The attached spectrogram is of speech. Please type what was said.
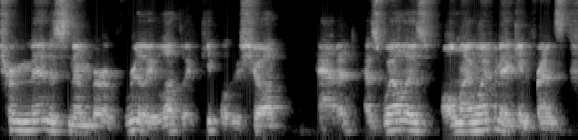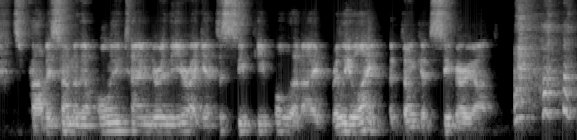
tremendous number of really lovely people who show up at it, as well as all my winemaking friends. It's probably some of the only time during the year I get to see people that I really like, but don't get to see very often.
